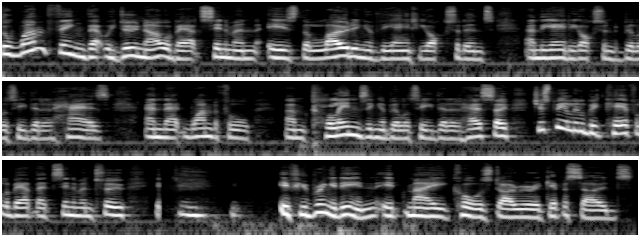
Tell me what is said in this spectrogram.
The one thing that we do know about cinnamon is the loading of the antioxidants and the antioxidant ability that it has, and that wonderful um, cleansing ability that it has. So just be a little bit careful about that cinnamon too. If you bring it in, it may cause diarrheic episodes,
